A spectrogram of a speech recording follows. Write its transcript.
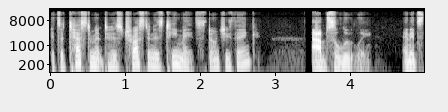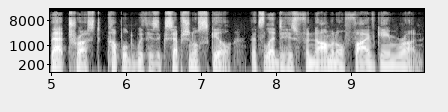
It's a testament to his trust in his teammates, don't you think? Absolutely. And it's that trust, coupled with his exceptional skill, that's led to his phenomenal five game run.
